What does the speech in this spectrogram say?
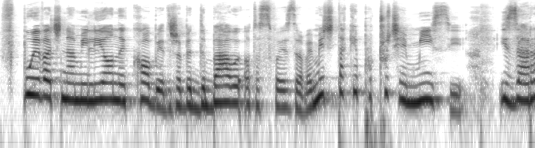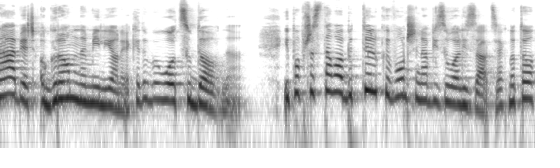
Wpływać na miliony kobiet, żeby dbały o to swoje zdrowie, mieć takie poczucie misji i zarabiać ogromne miliony, jakie to by było cudowne. I poprzestałaby tylko i wyłącznie na wizualizacjach, no to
